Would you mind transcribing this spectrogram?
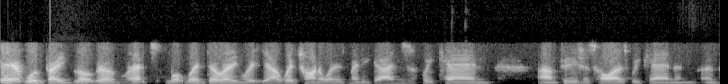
Yeah, it would be. Look, uh, that's what we're doing. We, you know, we're trying to win as many games as we can, um, finish as high as we can, and, and,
